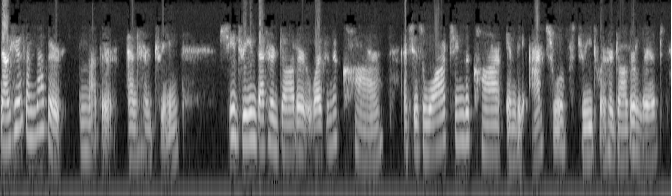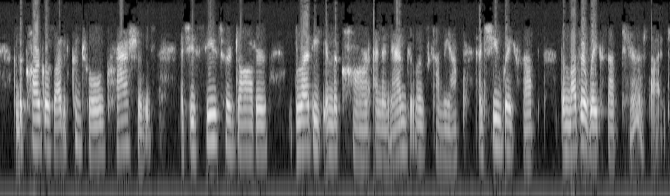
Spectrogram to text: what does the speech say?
Now here's another mother and her dream. She dreamed that her daughter was in a car and she's watching the car in the actual street where her daughter lived and the car goes out of control and crashes and she sees her daughter bloody in the car and an ambulance coming up and she wakes up the mother wakes up terrified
